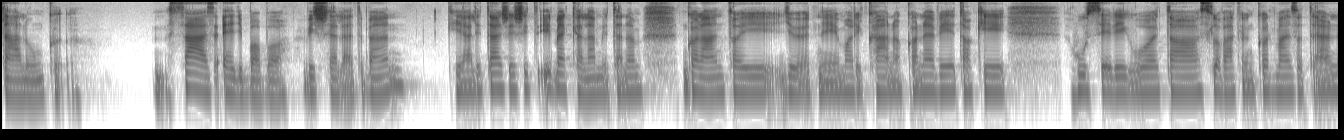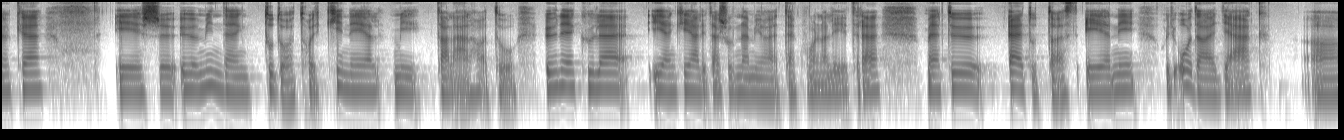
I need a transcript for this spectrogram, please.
nálunk 101 baba viseletben kiállítás, és itt meg kell említenem Galántai Györgyné Marikának a nevét, aki 20 évig volt a szlovák önkormányzat elnöke, és ő minden tudott, hogy kinél mi található. Ő nélküle ilyen kiállítások nem jöhettek volna létre, mert ő el tudta azt érni, hogy odaadják a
